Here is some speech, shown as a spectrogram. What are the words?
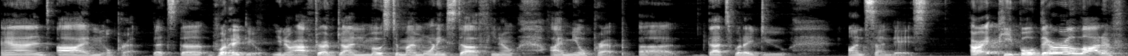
and I meal prep. That's the what I do. You know, after I've done most of my morning stuff, you know, I meal prep. Uh, that's what I do on Sundays. All right, people, there are a lot of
